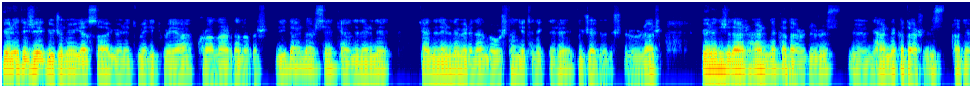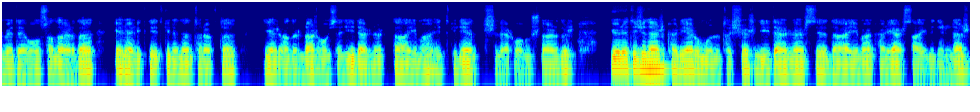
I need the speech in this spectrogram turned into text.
Yönetici gücünü yasa, yönetmelik veya kurallardan alır. Liderlerse kendilerini kendilerine verilen doğuştan yetenekleri güce dönüştürürler. Yöneticiler her ne kadar dürüst, e, her ne kadar üst kademede olsalar da genellikle etkilenen tarafta yer alırlar. Oysa liderler daima etkileyen kişiler olmuşlardır. Yöneticiler kariyer umudu taşır, liderlerse daima kariyer sahibidirler.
